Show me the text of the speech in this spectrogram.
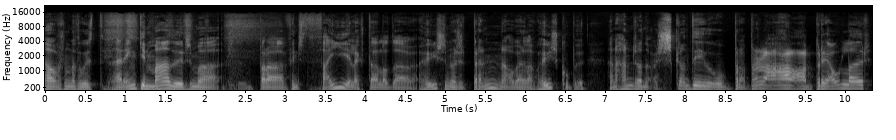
það var svona, þú veist, það er engin maður sem að bara finnst þægilegt að láta hausinu á sér brenna og verða hauskúpu, þannig að hann er þarna öskrandi og bara brjálaður.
